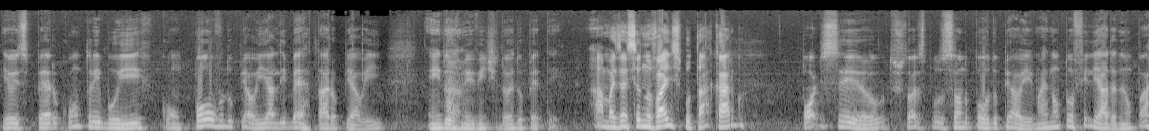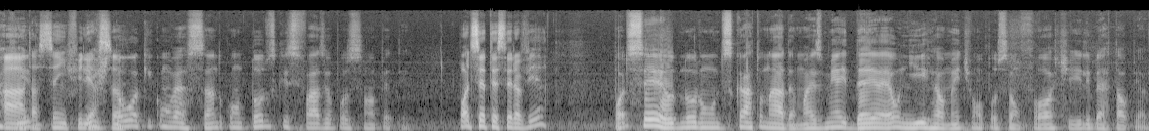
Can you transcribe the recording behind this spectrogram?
eu espero contribuir com o povo do Piauí a libertar o Piauí em 2022 ah. do PT. Ah, mas aí você não vai disputar cargo? Pode ser, eu estou à disposição do povo do Piauí, mas não estou filiado a nenhum partido. Ah, tá sem filiação. Estou aqui conversando com todos que fazem oposição ao PT. Pode ser a terceira via? Pode ser, eu não, não, descarto nada, mas minha ideia é unir realmente uma oposição forte e libertar o Piauí.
